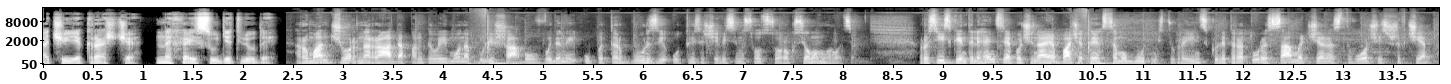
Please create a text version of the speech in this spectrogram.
А чиє краще, нехай судять люди. Роман Чорна Рада Пантелеймона Куліша був виданий у Петербурзі у 1847 році. Російська інтелігенція починає бачити самобутність української літератури саме через творчість Шевченка.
